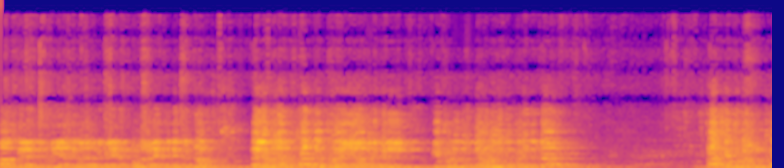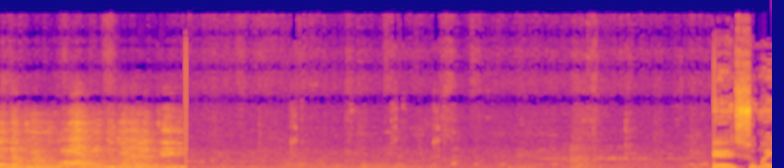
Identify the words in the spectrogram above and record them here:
ஆசிரியர்களுடைய அவர்களை அன்போடு அழைத்திருக்கின்றோம் வெள்ளிபுரம் கந்தப்பு ஐயா அவர்கள் இப்பொழுது கௌரவிக்கப்படுகின்றார். வண்டிபுரம் கந்தப்பூர் ஆயிரத்தி தொள்ளாயிரத்தி ஏ, சுமை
